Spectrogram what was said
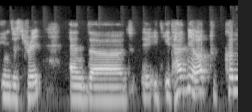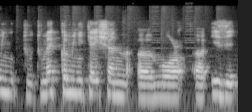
industry, and it, it, helped me a lot to commun- to, to make communication more easy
